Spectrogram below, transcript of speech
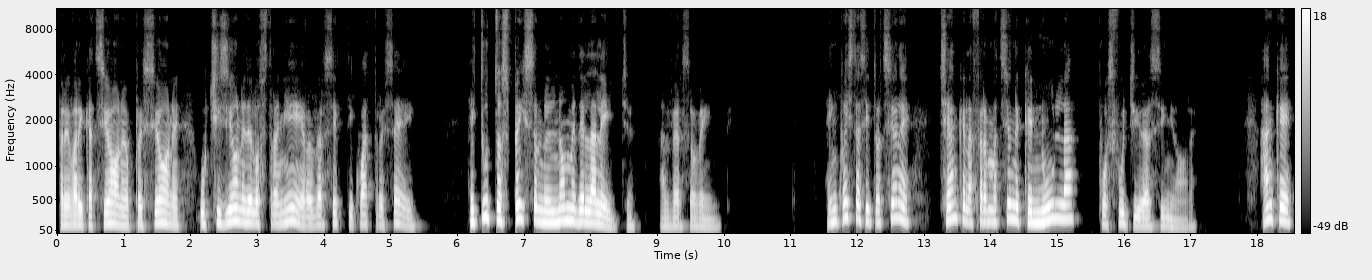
Prevaricazione, oppressione, uccisione dello straniero, versetti 4 e 6. E tutto spesso nel nome della legge, al verso 20. E in questa situazione c'è anche l'affermazione che nulla può sfuggire al Signore. Anche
